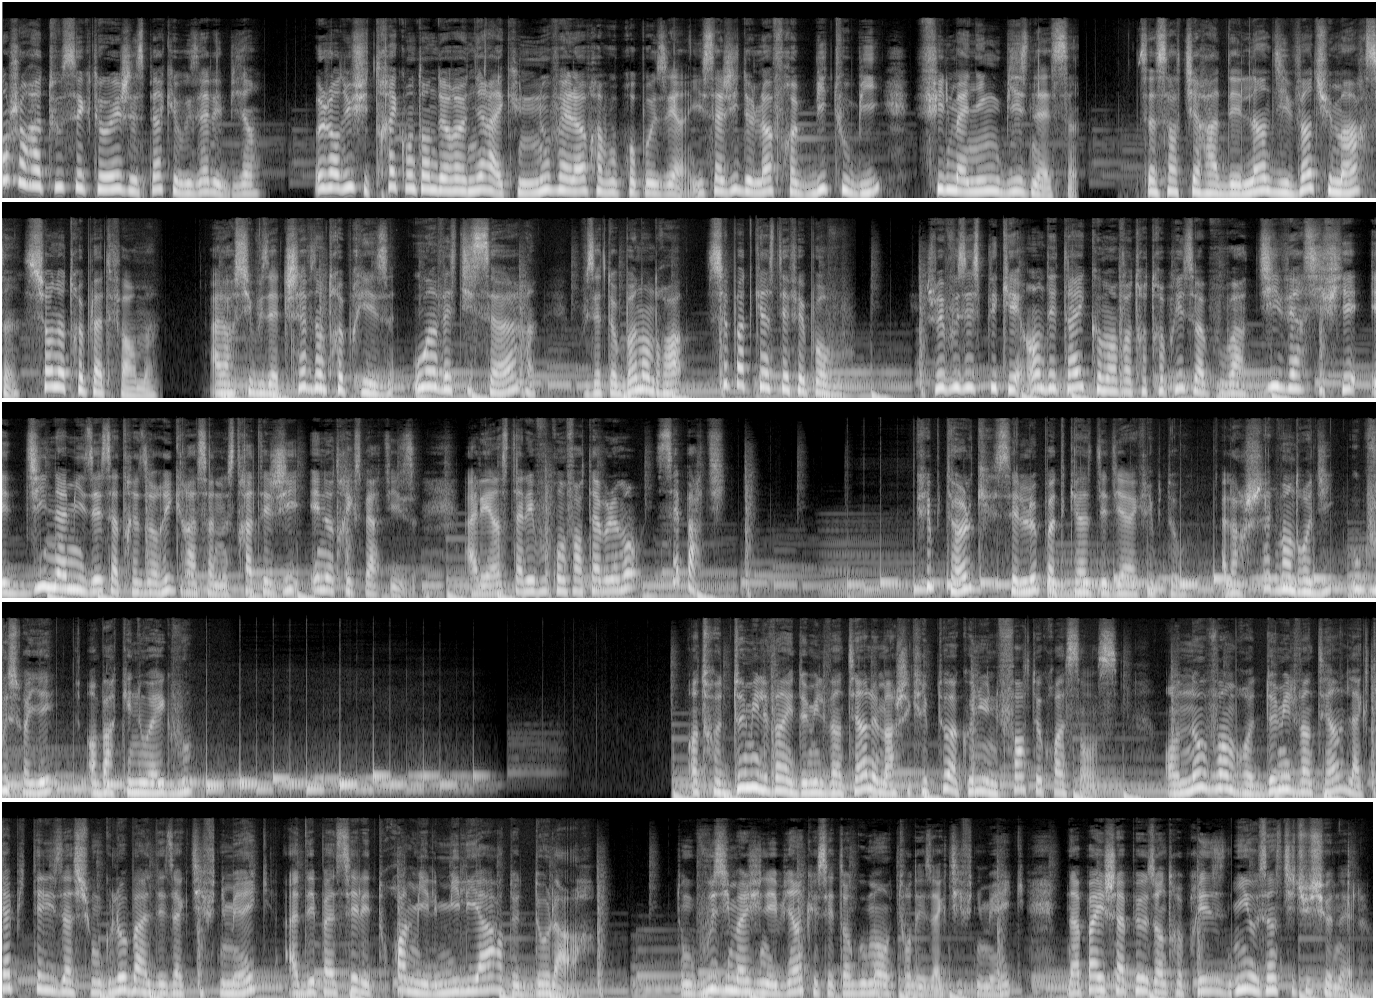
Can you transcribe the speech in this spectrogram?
Bonjour à tous, c'est Chloé, j'espère que vous allez bien. Aujourd'hui, je suis très contente de revenir avec une nouvelle offre à vous proposer. Il s'agit de l'offre B2B Filming Business. Ça sortira dès lundi 28 mars sur notre plateforme. Alors si vous êtes chef d'entreprise ou investisseur, vous êtes au bon endroit, ce podcast est fait pour vous. Je vais vous expliquer en détail comment votre entreprise va pouvoir diversifier et dynamiser sa trésorerie grâce à nos stratégies et notre expertise. Allez, installez-vous confortablement, c'est parti. Cryptalk, c'est le podcast dédié à la crypto. Alors chaque vendredi, où que vous soyez, embarquez-nous avec vous. Entre 2020 et 2021, le marché crypto a connu une forte croissance. En novembre 2021, la capitalisation globale des actifs numériques a dépassé les 3000 milliards de dollars. Donc vous imaginez bien que cet engouement autour des actifs numériques n'a pas échappé aux entreprises ni aux institutionnels.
